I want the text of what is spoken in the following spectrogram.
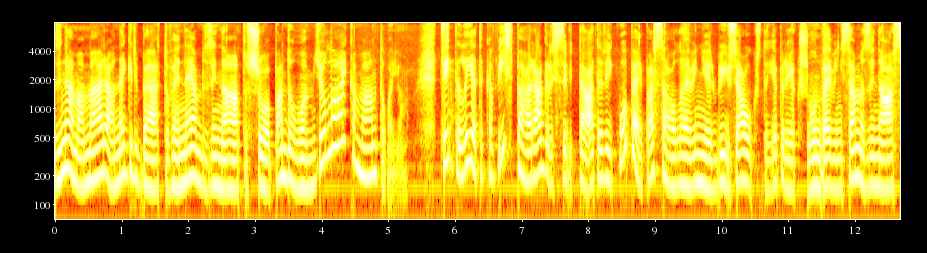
zināmā mērā negribētu vai neapzinātu šo padomju laika mantojumu. Cita lieta, ka vispār agresivitāte arī kopējā pasaulē ir bijusi augsta iepriekš, un vai viņa samazinās,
